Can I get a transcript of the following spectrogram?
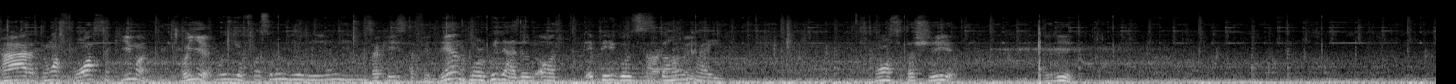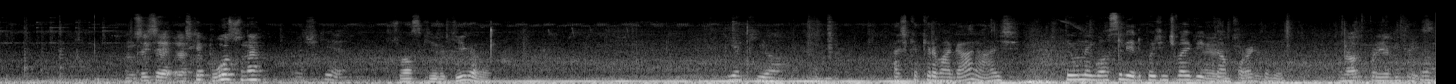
Cara, tem uma fossa aqui, mano. Olha. Olha, você não viu, viu janela. Será que isso tá fedendo? Amor, cuidado, ó. É perigoso Tá, esbarrancar aí. aí. Nossa, tá cheia. Ali. Não sei se é. Acho que é poço, né? Acho que é. Churrasqueira aqui, galera. E aqui, ó. Acho que aqui era uma garagem. Tem um negócio ali, depois a gente vai ver É, que tem a uma porta ali. Final do prego, então isso.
